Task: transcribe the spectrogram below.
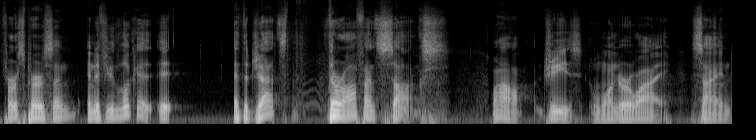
first person, and if you look at it at the Jets, their offense sucks. Wow, geez, wonder why. Signed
